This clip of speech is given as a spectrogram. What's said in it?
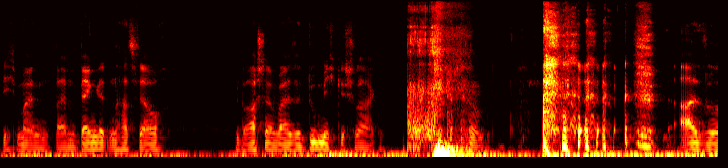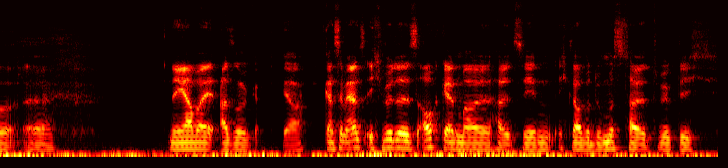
ich meine, beim Bangleton hast du ja auch überraschenderweise du mich geschlagen. also, äh, nee, aber, also, ja, ganz im Ernst, ich würde es auch gern mal halt sehen. Ich glaube, du musst halt wirklich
